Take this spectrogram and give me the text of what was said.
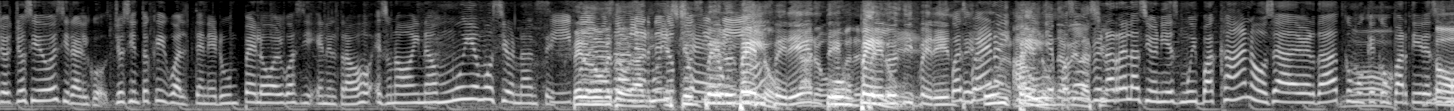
yo, yo sí debo decir algo. Yo siento que igual tener un pelo o algo así en el trabajo es una vaina muy emocionante. Sí, Pero no me de es que un que pelo es pelo. diferente. Claro, un pelo es diferente. Pues bueno, un y con el pelo, tiempo una se vuelve relación. una relación y es muy bacano, o sea, de verdad, como que No. compartir esos No.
